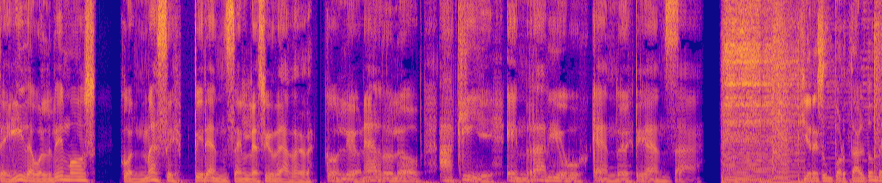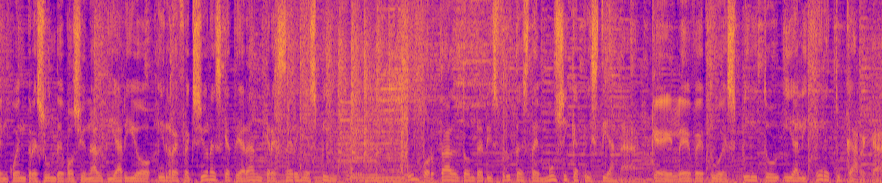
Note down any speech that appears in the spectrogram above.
Enseguida volvemos con más esperanza en la ciudad. Con Leonardo Lop, aquí en Radio Buscando Esperanza. ¿Quieres un portal donde encuentres un devocional diario y reflexiones que te harán crecer en espíritu? Un portal donde disfrutes de música cristiana que eleve tu espíritu y aligere tu carga.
